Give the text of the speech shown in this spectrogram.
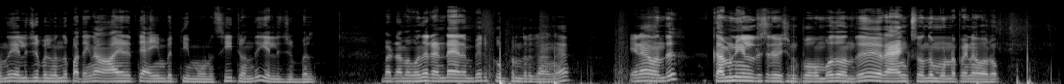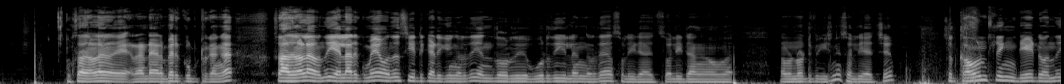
வந்து எலிஜிபிள் வந்து பார்த்திங்கன்னா ஆயிரத்தி ஐம்பத்தி மூணு சீட் வந்து எலிஜிபிள் பட் நமக்கு வந்து ரெண்டாயிரம் பேர் கூப்பிட்டுருந்துருக்காங்க. ஏன்னா வந்து கம்யூனியல் ரிசர்வேஷன் போகும்போது வந்து ரேங்க்ஸ் வந்து முன்ன பின்ன வரும். ஸோ அதனால் ரெண்டாயிரம் பேர் கூப்பிட்ருக்காங்க ஸோ அதனால் வந்து எல்லாருக்குமே வந்து சீட்டு கிடைக்குங்கிறது எந்த ஒரு உறுதி இல்லைங்கிறத சொல்லிடா சொல்லிட்டாங்க அவங்க. நம்ம நோட்டிஃபிகேஷனே சொல்லியாச்சு. ஸோ கவுன்சிலிங் டேட் வந்து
